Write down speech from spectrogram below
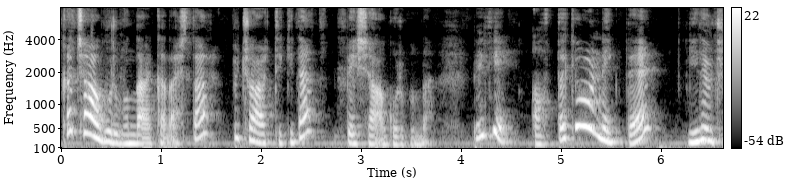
kaç A grubunda arkadaşlar? 3 artı 2'den 5A grubunda. Peki alttaki örnekte yine 3.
